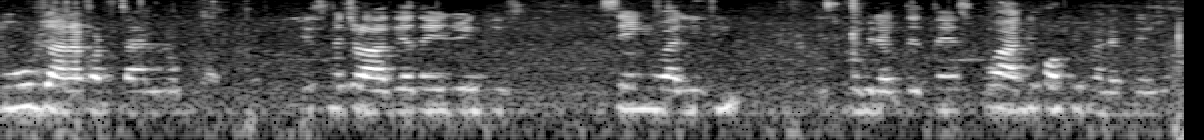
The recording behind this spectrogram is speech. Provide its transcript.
दूर जाना पड़ता है हम लोग को। इसमें चढ़ा दिया था ये जो इनकी सिंग वाली थी। इसको भी रख देते हैं। इसको आगे पॉकेट में रख देंगे।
